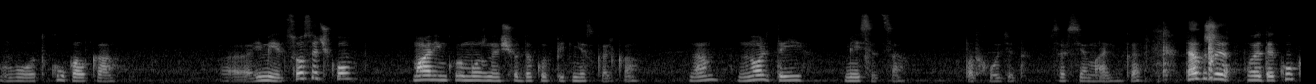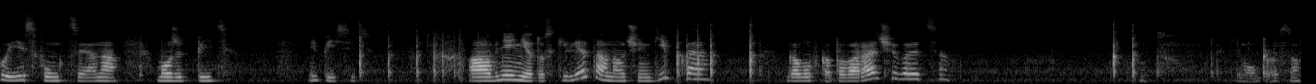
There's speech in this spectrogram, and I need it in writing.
Вот, куколка э, имеет сосочку маленькую, можно еще докупить несколько. Да? 0,3 месяца подходит совсем маленькая. Также у этой куклы есть функции. Она может пить и писить. А в ней нету скелета, она очень гибкая. Головка поворачивается. Вот таким образом.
